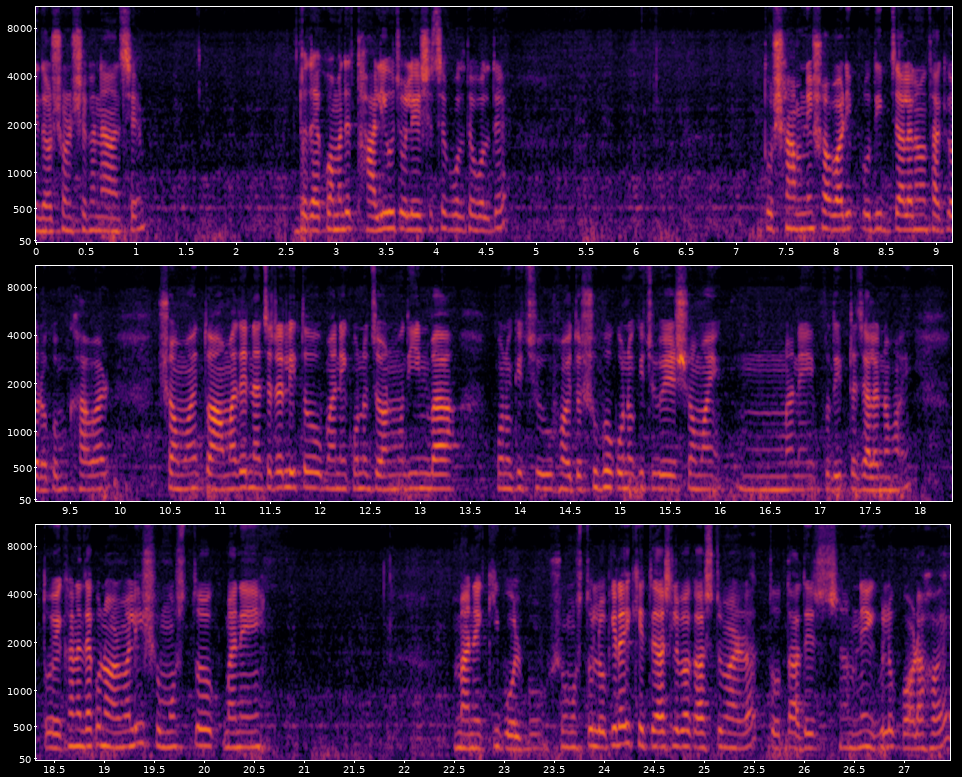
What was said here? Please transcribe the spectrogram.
নিদর্শন সেখানে আছে। তো দেখো আমাদের থালিও চলে এসেছে বলতে বলতে। তো সামনে সবারই প্রদীপ জ্বালানো থাকে ওরকম খাওয়ার সময়। তো আমাদের ন্যাচারালি তো মানে কোনো জন্মদিন বা কোনো কিছু, হয়তো শুভ কোনো কিছু এর সময় মানে প্রদীপটা জ্বালানো হয়। তো এখানে দেখো নর্মালি সমস্ত মানে মানে কি বলব, সমস্ত লোকেরাই খেতে আসলে বা কাস্টমাররা তো তাদের সামনে এগুলো করা হয়।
